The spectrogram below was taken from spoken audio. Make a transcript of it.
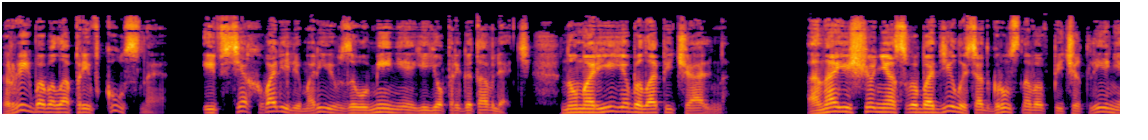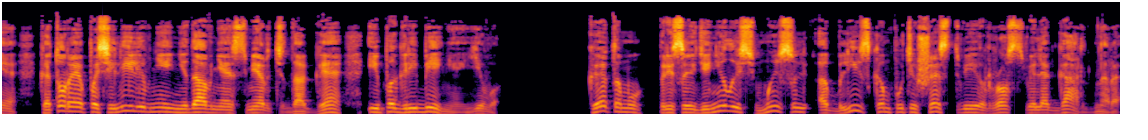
Рыба была привкусная, и все хвалили Марию за умение ее приготовлять, но Мария была печальна. Она еще не освободилась от грустного впечатления, которое поселили в ней недавняя смерть Даге и погребение его. К этому присоединилась мысль о близком путешествии Росвеля Гарднера,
